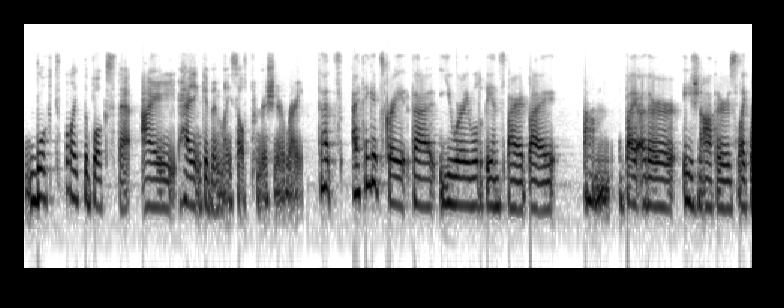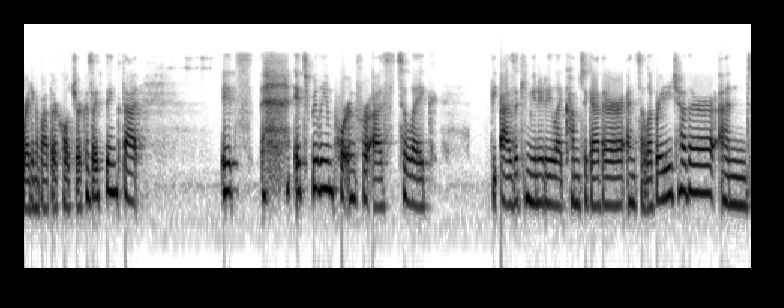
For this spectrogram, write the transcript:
looked like the books that I hadn't given myself permission to write. That's I think it's great that you were able to be inspired by um, by other Asian authors like writing about their culture because I think that it's it's really important for us to like as a community like come together and celebrate each other. And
